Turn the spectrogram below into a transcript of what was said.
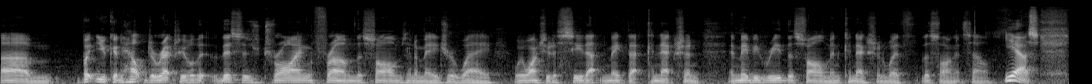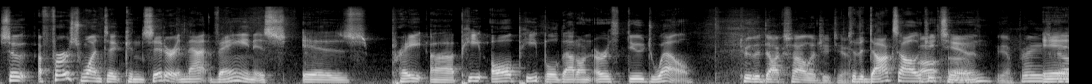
um, but you can help direct people. that This is drawing from the psalms in a major way. We want you to see that and make that connection, and maybe read the psalm in connection with the song itself. Yes. So a first one to consider in that vein is is pray uh, all people that on earth do dwell. To the doxology tune. To the doxology Oh, uh, tune. yeah, praise in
